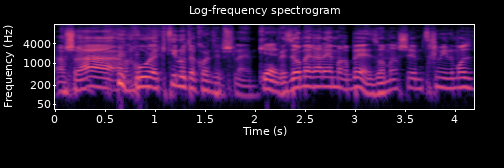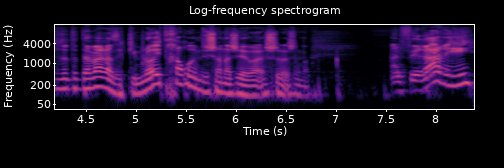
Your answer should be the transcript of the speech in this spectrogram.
השראה, הלכו, הקטינו את הקונספט שלהם. כן. וזה אומר עליהם הרבה, זה אומר שהם צריכים ללמוד את הדבר הזה, כי הם לא יתחרו עם זה שנה שבע, שנה שלמה. על פרארי,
